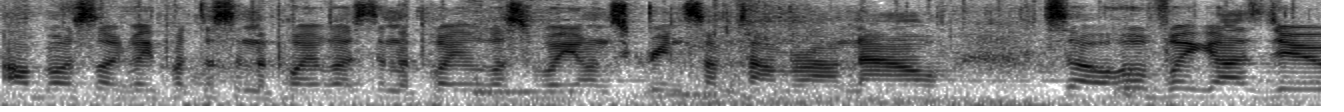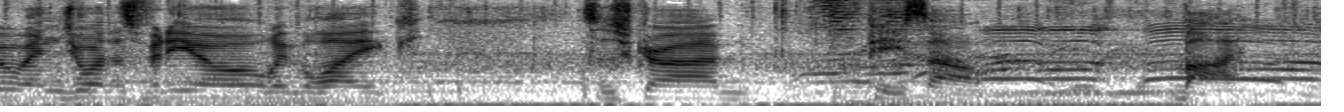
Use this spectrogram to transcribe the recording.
I'll most likely put this in the playlist, and the playlist will be on screen sometime around now. So hopefully you guys do enjoy this video. Leave a like, subscribe. Peace out. Bye.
